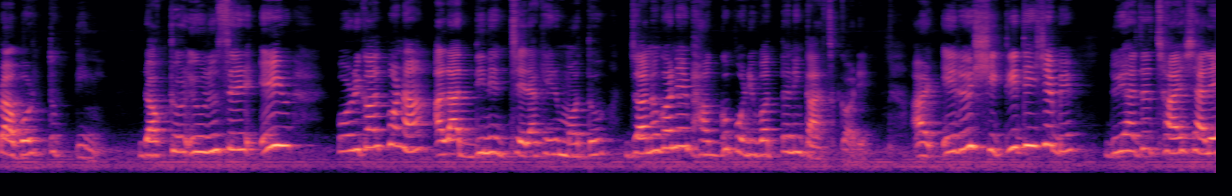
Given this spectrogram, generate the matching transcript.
প্রবর্তক তিনি। ডক্টর ইউনুসের এই পরিকল্পনা আলাদ্দিনের চেরাকের মতো জনগণের ভাগ্য পরিবর্তনে কাজ করে। আর এরই স্বীকৃতি হিসেবে দুই হাজার ছয় সালে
